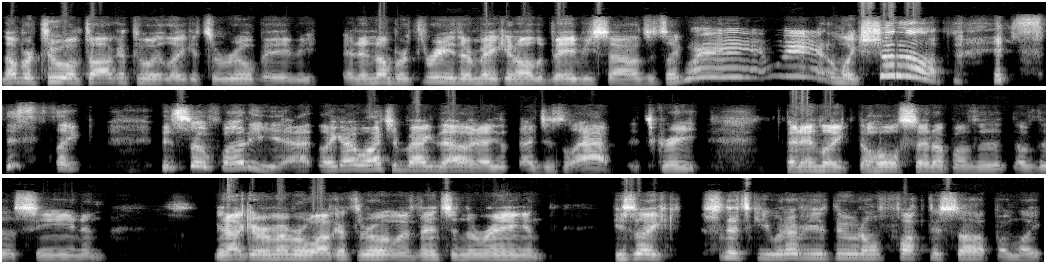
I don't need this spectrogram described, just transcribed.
Number two, I'm talking to it like it's a real baby. And then number three, they're making all the baby sounds. It's like, wah, wah. I'm like, shut up. It's just like, it's so funny. I, like I watch it back now and I, I just laugh. It's great. And then like the whole setup of the of the scene and you know I can remember walking through it with Vince in the ring and he's like Snitsky, whatever you do, don't fuck this up. I'm like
